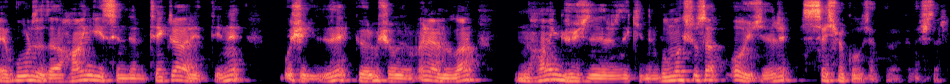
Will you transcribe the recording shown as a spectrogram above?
Ve burada da hangi isimlerin tekrar ettiğini bu şekilde de görmüş oluyorum. Önemli olan hangi hücrelerdekini bulmak istiyorsak o hücreleri seçmek olacaktır arkadaşlar.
